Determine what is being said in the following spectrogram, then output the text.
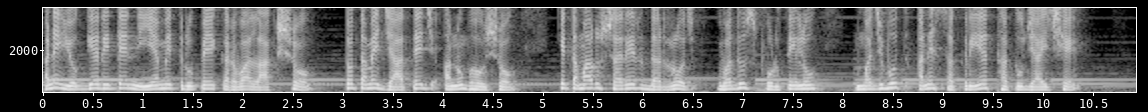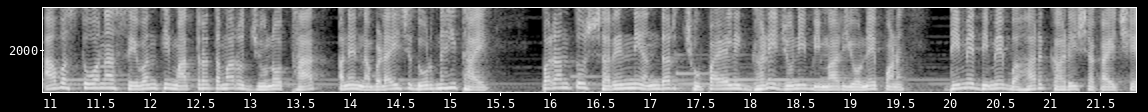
અને યોગ્ય રીતે નિયમિત રૂપે કરવા લાગશો, તો તમે જાતે જ અનુભવશો. કે તમારું શરીર દરરોજ વધુ સ્ફૂર્તિલું, મજબૂત અને સક્રિય થતું જાય છે. આ વસ્તુઓના સેવનથી માત્ર તમારો જૂનો થાક અને નબળાઈ જ દૂર નહીં થાય, પરંતુ શરીરની અંદર છુપાયેલી ઘણી જૂની બીમારીઓને પણ ધીમે ધીમે બહાર કાઢી શકાય છે.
